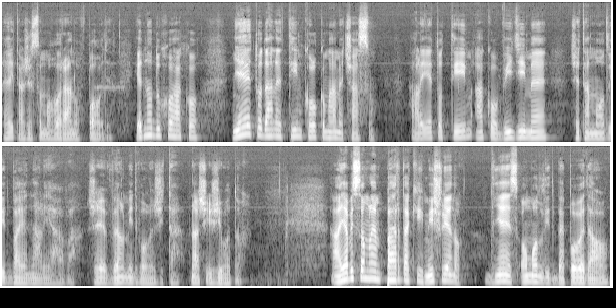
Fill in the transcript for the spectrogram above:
Hej, takže som mohol ráno v pohode. Jednoducho ako, nie je to dané tým, koľko máme času, ale je to tým, ako vidíme, že tá modlitba je naliehavá, že je veľmi dôležitá v našich životoch. A ja by som len pár takých myšlienok dnes o modlitbe povedal,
